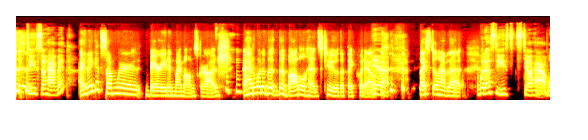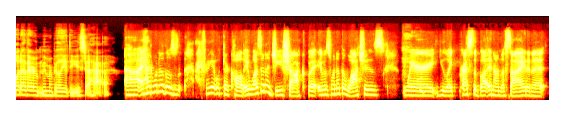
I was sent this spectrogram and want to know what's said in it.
Do you still have it? I think it's somewhere buried in my mom's garage. I had one of the the bobbleheads too that they put out. Yeah. I still have that. What else do you still have? What other memorabilia do you still have? Uh, I had one of those, I forget what they're called. It wasn't a G Shock, but it was one of the watches where you like press the button on the side and it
